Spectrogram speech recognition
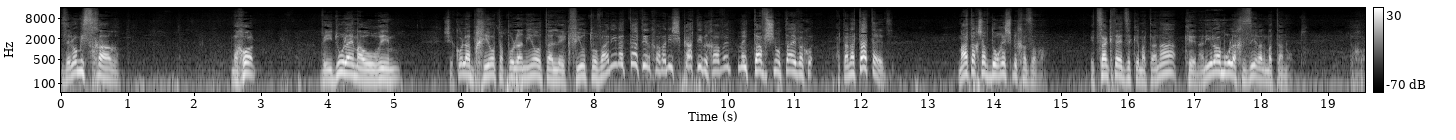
זה לא מסחר. נכון? וידעו להם ההורים שכל הבחיות הפולניות על כפיות טובה, אני נתתי לך ואני השקעתי בך ואת מיטב שנותיי והכל. אתה נתת את זה. מה אתה עכשיו דורש בחזרה? הצגת את זה כמתנה? כן. אני לא אמור להחזיר על מתנות. נכון.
